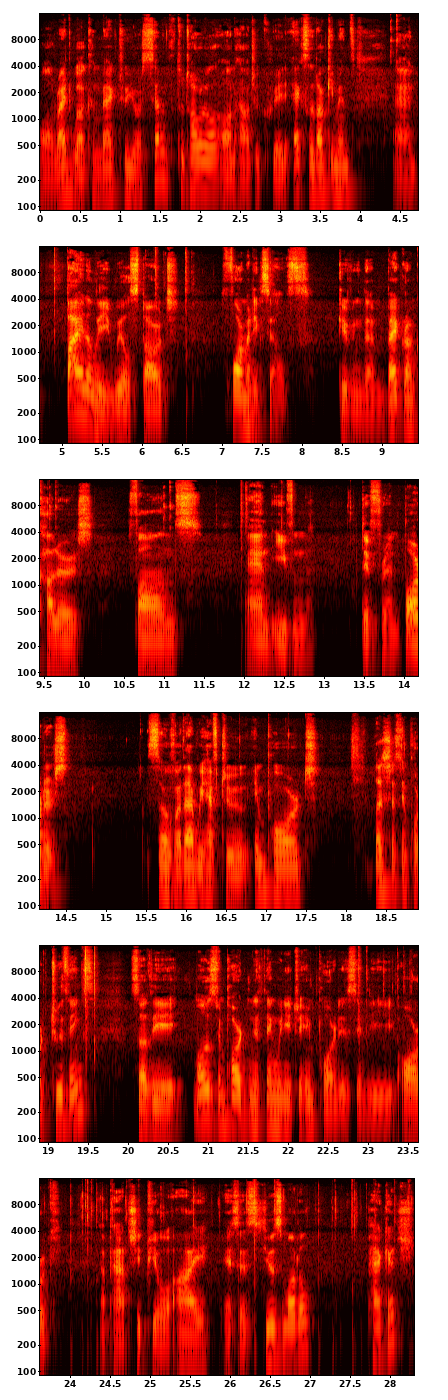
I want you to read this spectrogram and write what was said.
Alright, welcome back to your seventh tutorial on how to create Excel documents and finally we'll start formatting cells, giving them background colors, fonts and even different borders. So for that we have to import, let's just import two things. So the most important thing we need to import is in the org apache POI SS user model package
